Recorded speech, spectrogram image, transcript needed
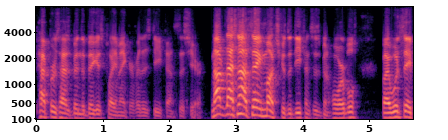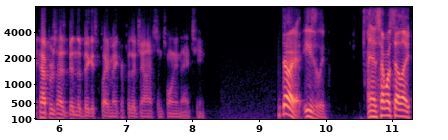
Peppers has been the biggest playmaker for this defense this year. Not that's not saying much because the defense has been horrible, but I would say Peppers has been the biggest playmaker for the Giants in 2019. No, yeah, easily. And someone said like,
